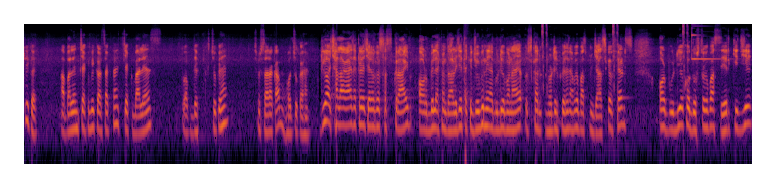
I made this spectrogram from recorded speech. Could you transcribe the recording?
ठीक है? आप बैलेंस चेक भी कर सकते हैं, चेक बैलेंस तो आप देख चुके हैं, इसमें सारा काम हो चुका है। वीडियो अच्छा लगा है तो मेरे चैनल को सब्सक्राइब और बेल आइकन डाल लीजिए, ताकि जो भी नया वीडियो बनाए, उसका नोटिफिकेशन आपके पास जा सके फ्रेंड्स और वीडियो को दोस्तों के पास शेयर कीजिए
